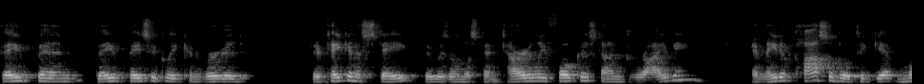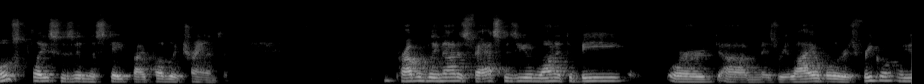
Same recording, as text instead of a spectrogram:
they've been, they've basically converted, they've taken a state that was almost entirely focused on driving and made it possible to get most places in the state by public transit. Probably not as fast as you'd want it to be or um, as reliable or as frequently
